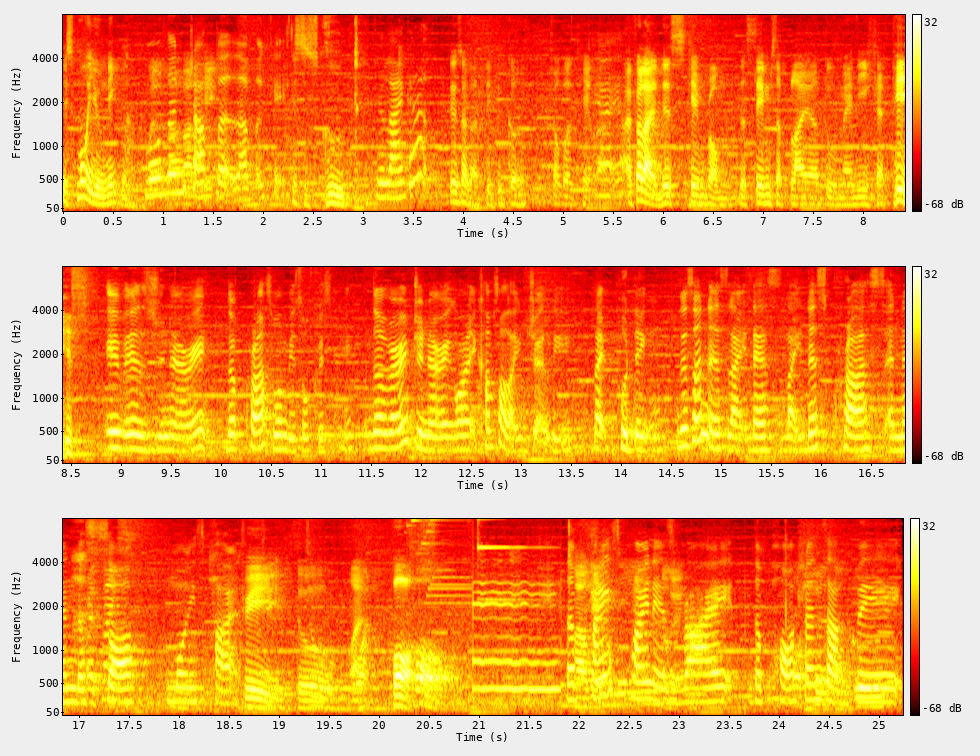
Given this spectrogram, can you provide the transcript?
It's more unique. lah. Molten lava cake. chocolate lava cake. This is good. You like it? It's like a typical chocolate cake. lah. Yeah, yeah. I feel like this came from the same supplier to many cafes. If it's generic, the crust won't be so crispy. The very generic one, it comes out like jelly, like pudding. This one is like there's like this crust and then the soft, moist part. Three, two, one, four. Yay! The Okay. price point is Okay. right. The portions are big.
